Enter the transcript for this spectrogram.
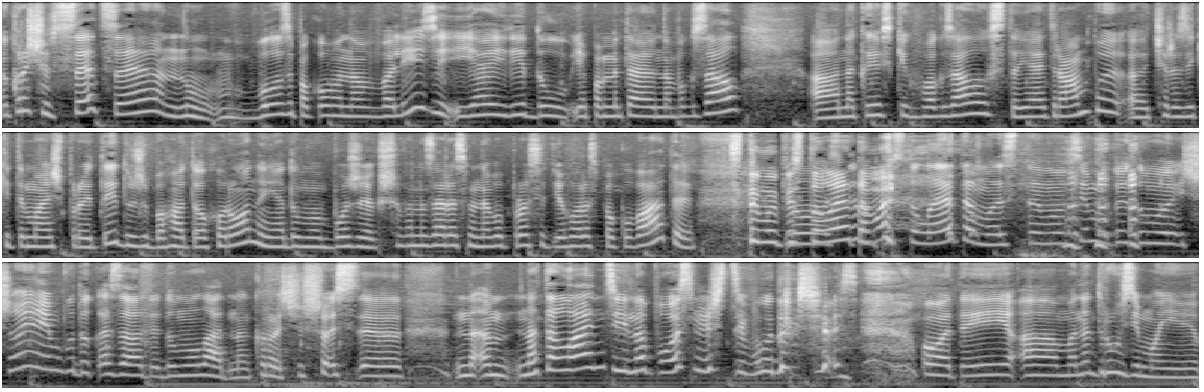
Ну коротше, все це ну було запаковано в валізі, і я йду. Я пам'ятаю на вокзал. А на київських вокзалах стоять рампи, е, через які ти маєш пройти. Дуже багато охорони. Я думаю, боже, якщо вони зараз мене попросять його розпакувати, з тими Ну, з пістолетами. тими пістолетами, з тими всім якось думаю, що я їм буду казати? Думаю, ладно, коротше, щось е, на, на таланті на посмішці буду щось. От і е, мене друзі мої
